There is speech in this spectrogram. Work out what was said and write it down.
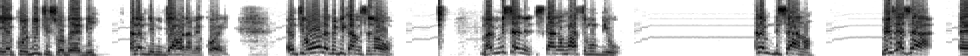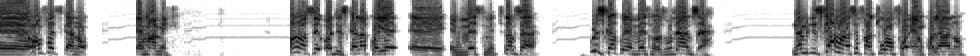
yɛkɔ duty so baabi ana me dɛ megya hɔ na mekɔe nti mehɔ na biribi ka me se no ma mebisa no sika no ho asɛm bio ana mebisaa no mebisa sɛ ɛɛ ɔmfa sika no ɛma me ɔna ɔse ɔde sika no akɔyɛ ɛɛ investment na me sa wode sika kɔyɛ investment ɔsɛ na me sa na mede sika ho ase fa to hɔ fɔ nkɔlaa no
